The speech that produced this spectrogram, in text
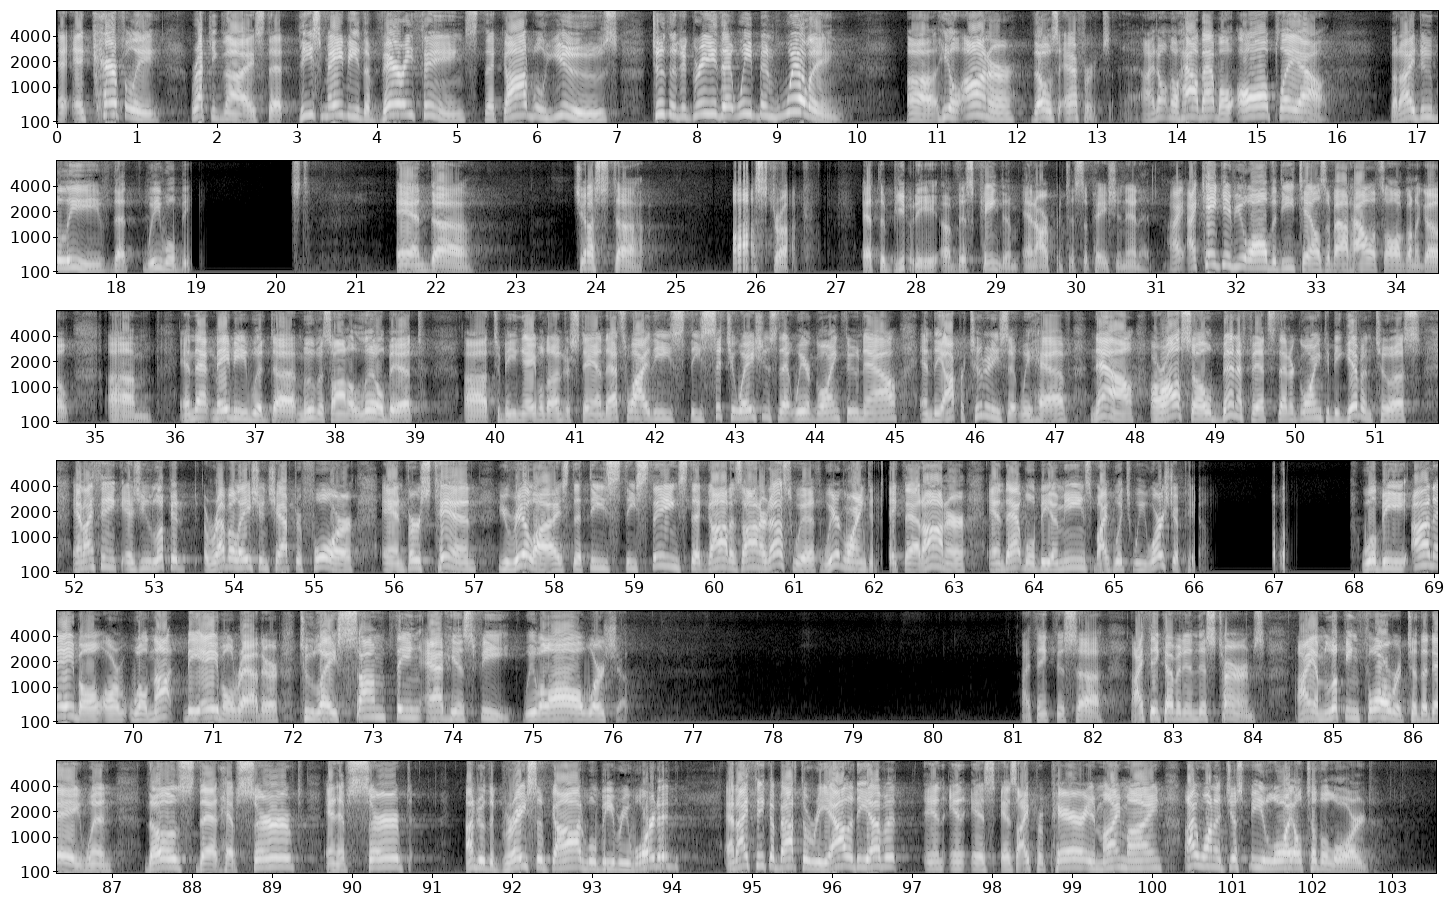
and, and carefully recognize that these may be the very things that God will use to the degree that we've been willing. Uh, he'll honor those efforts. I don't know how that will all play out, but I do believe that we will be and uh, just uh, awestruck at the beauty of this kingdom and our participation in it. I, I can't give you all the details about how it's all going to go, um, and that maybe would uh, move us on a little bit. Uh, to being able to understand. That's why these, these situations that we are going through now and the opportunities that we have now are also benefits that are going to be given to us. And I think as you look at Revelation chapter 4 and verse 10, you realize that these, these things that God has honored us with, we're going to take that honor, and that will be a means by which we worship Him. Will be unable, or will not be able, rather, to lay something at His feet. We will all worship. I think this. Uh, I think of it in this terms. I am looking forward to the day when those that have served and have served under the grace of God will be rewarded. And I think about the reality of it and, as, as I prepare in my mind, I want to just be loyal to the Lord.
